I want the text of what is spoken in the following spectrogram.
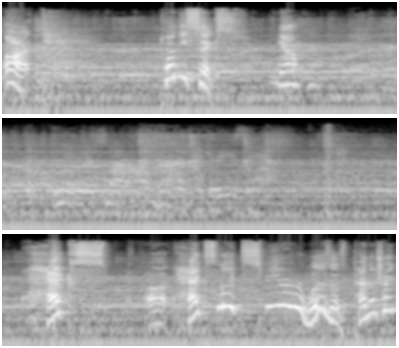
Alright. 26. Yeah. Hex. Uh, Hexlick Spear? What is this? Penetrate?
